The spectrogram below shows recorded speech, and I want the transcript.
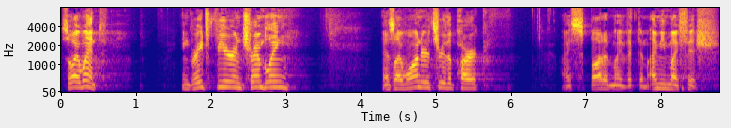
so I went in great fear and trembling. As I wandered through the park, I spotted my victim, I mean, my fish.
